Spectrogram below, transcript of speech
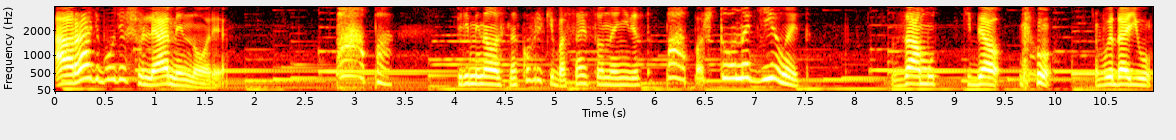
«Орать будешь в ля миноре!» «Папа!» – переминалась на коврике босая сонная невеста. «Папа, что она делает?» «Замут тебя выдаю!»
